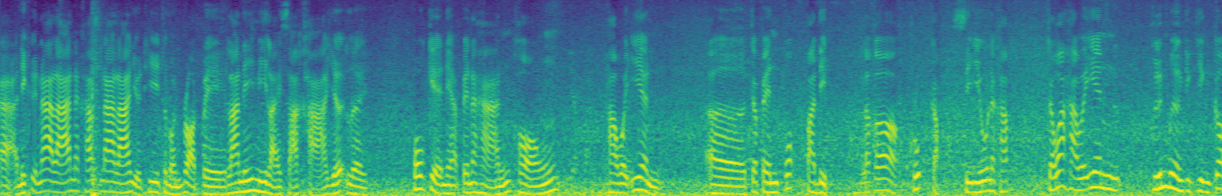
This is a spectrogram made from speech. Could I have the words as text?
อ่าอันนี้คือหน้าร้านนะครับ หน้าร้านอยู่ที่ถนนบรอดเวย์ร้านนี้มีหลายสาขาเยอะเลยโปเกะเนี่ยเป็นอาหารของฮาวายเอียนเอ่อจะเป็นพวกปลาดิบ แล้วก็คลุกกับซีอิ๊วนะครับ จะว่าฮาวายเอียนพื้นเมืองจริง ๆ ก็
